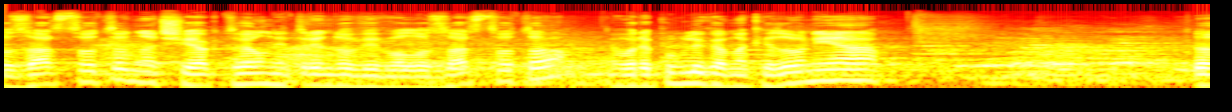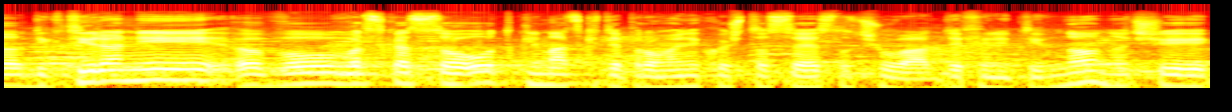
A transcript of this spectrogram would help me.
лозарството, значи актуелни трендови во лозарството во Република Македонија диктирани во врска со од климатските промени кои што се случуваат дефинитивно, значи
